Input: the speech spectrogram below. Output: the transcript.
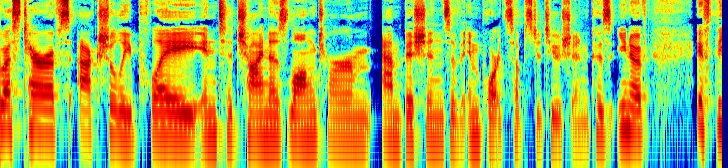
US tariffs actually play into China's long term ambitions of import substitution? Because, you know, if, if the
